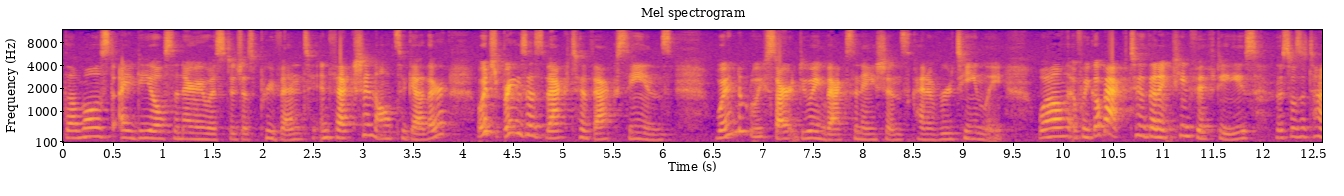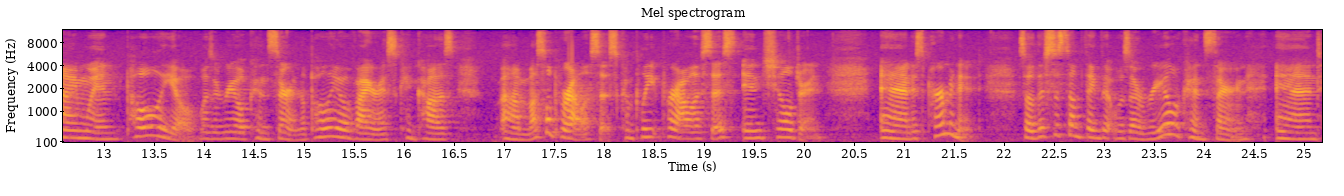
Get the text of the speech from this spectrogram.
the most ideal scenario is to just prevent infection altogether, which brings us back to vaccines. When did we start doing vaccinations kind of routinely? Well, if we go back to the 1950s, this was a time when polio was a real concern. The polio virus can cause um, muscle paralysis, complete paralysis in children, and is permanent. So this is something that was a real concern, and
